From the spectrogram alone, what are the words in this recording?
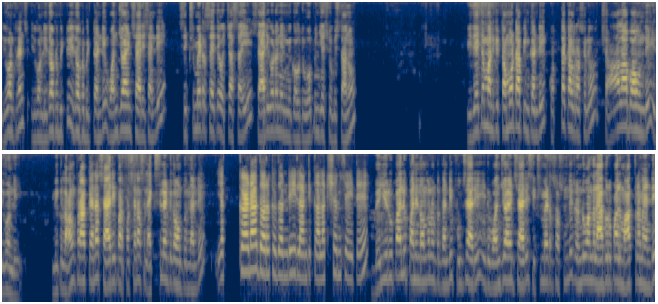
ఇదిగోండి ఫ్రెండ్స్ ఇదిగోండి ఇదొక బిట్ ఇదొక బిట్ అండి. వన్ జాయింట్ శారీస్ అండి. సిక్స్ మీటర్స్ అయితే వచ్చేస్తాయి. శారీ కూడా నేను మీకు ఒకటి ఓపెన్ చేసి చూపిస్తాను. ఇదైతే మనకి టమోటా పింక్ అండి. కొత్త కలర్ అసలు. చాలా బాగుంది. ఇదిగోండి. మీకు లాంగ్ ఫ్రాక్ అయినా శారీ పర్పస్ అయినా అసలు ఎక్సలెంట్గా ఉంటుందండి. ఎక్కడా దొరకదండి ఇలాంటి కలెక్షన్స్ అయితే. వెయ్యి రూపాయలు పన్నెండు వందలు ఉంటుందండి ఫుల్ శారీ. ఇది one joint sari six metres వస్తుంది. రెండు వందల యాభై రూపాయలు మాత్రమే అండి.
